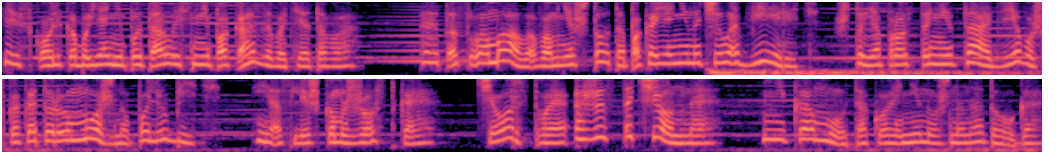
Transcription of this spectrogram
И сколько бы я ни пыталась не показывать этого, это сломало во мне что-то, пока я не начала верить, что я просто не та девушка, которую можно полюбить. Я слишком жесткая, черствая, ожесточенная. Никому такое не нужно надолго.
